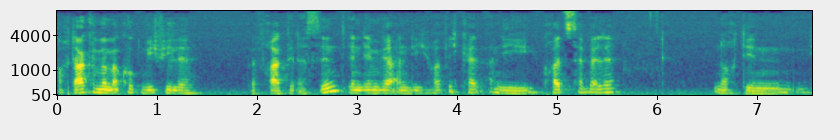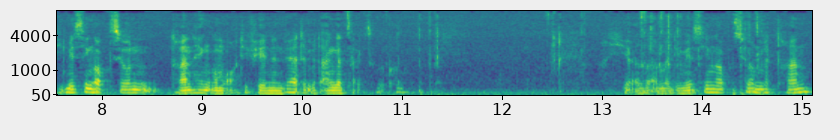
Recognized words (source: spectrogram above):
Auch da können wir mal gucken, wie viele Befragte das sind, indem wir an die Häufigkeit, an die Kreuztabelle noch den, die Missing-Option dranhängen, um auch die fehlenden Werte mit angezeigt zu bekommen. Hier also einmal die Missing-Option mit dran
